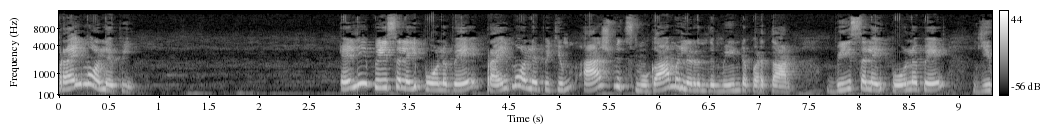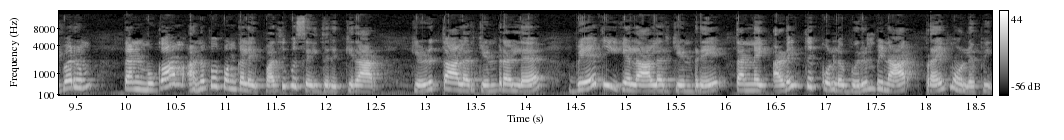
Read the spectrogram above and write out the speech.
பிரைமோலெபி. எலி பீசலை போலவே பிரைமோலெபியும் ஆஷ்விட்ஸ் முகாமிலிருந்து மீண்டவர்தான். பீசலை போலவே இவரும் தன் முகாம் அனுபவங்களை பதிவு செய்திருக்கிறார். எழுத்தாளர் என்றல்ல வேதியியலாளர் என்றே தன்னை அழைத்துக் கொள்ள விரும்பினார் பிரைமோலபி.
